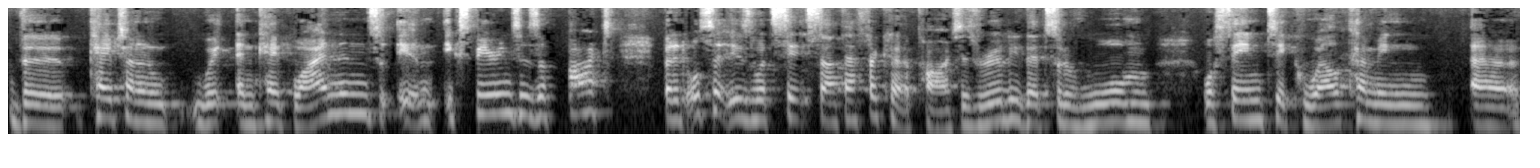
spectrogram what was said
the Cape Town and, and Cape Winelands um, experiences apart, but it also is what sets South Africa apart. Is really that sort of warm, authentic, welcoming, uh,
